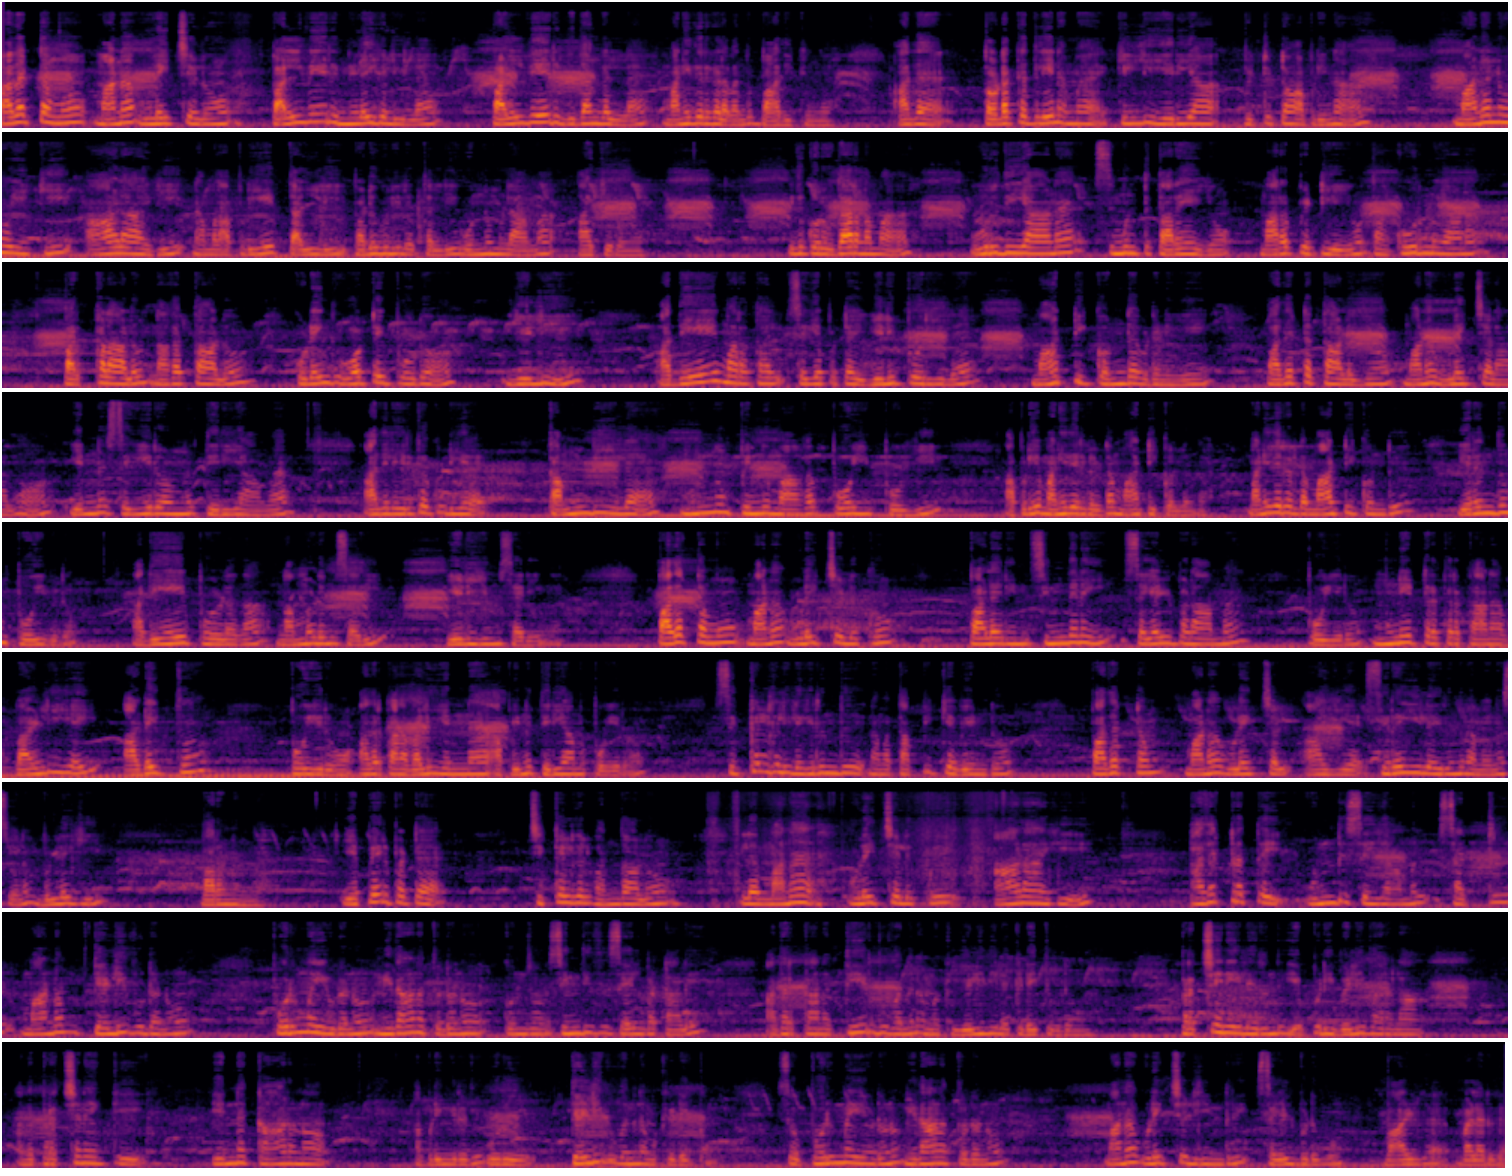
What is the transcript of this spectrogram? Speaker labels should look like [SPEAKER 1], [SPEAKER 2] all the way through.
[SPEAKER 1] பதட்டமும் மன உளைச்சலும் பல்வேறு நிலைகளில் பல்வேறு விதங்களில் மனிதர்களை வந்து பாதிக்குங்க. அதை தொடக்கத்திலே நம்ம கிள்ளி எரியா விட்டுட்டோம் அப்படின்னா மனநோய்க்கு ஆளாகி நம்மளை அப்படியே தள்ளி படுகொலியில் தள்ளி ஒன்றும் இல்லாமல் ஆக்கிடுங்க. இதுக்கு ஒரு உதாரணமாக உறுதியான சிமெண்ட் தரையையும் மரப்பெட்டியையும் தன் கூர்மையான பற்களாலும் நகத்தாலும் குடைந்து ஓட்டை போடும் எலி அதே மரத்தால் செய்யப்பட்ட எலிப்பொறியில் மாட்டிக்கொண்ட உடனேயே பதட்டத்தாலையும் மன உளைச்சலாலும் என்ன செய்கிறோம்னு தெரியாமல் அதில் இருக்கக்கூடிய கம்பியில் முன்னும் பின்னுமாக போய் போய் அப்படியே மனிதர்கள்ட்ட மாட்டிக்கொள்ளுங்க மனிதர்கள்ட்ட மாட்டிக்கொண்டு இறந்தும் போய்விடும். அதே போல தான் நம்மளும் சரி எலியும் சரிங்க. பதட்டமும் மன உளைச்சலுக்கும் பலரின் சிந்தனை செயல்படாமல் போயிடும் முன்னேற்றத்திற்கான வழியை அடைத்தும் போயிடுவோம் அதற்கான வழி என்ன அப்படின்னு தெரியாமல் போயிடுவோம் சிக்கல்களில் இருந்து நம்ம தப்பிக்க வேண்டும். பதட்டம் மன உளைச்சல் ஆகிய சிறையில் இருந்து நம்ம என்ன செய்யணும்? விலகி வரணுங்க. எப்பேற்பட்ட சிக்கல்கள் வந்தாலும் இல்லை மன உளைச்சலுக்கு ஆளாகி பதற்றத்தை உண்டு செய்யாமல் சற்று மனம் தெளிவுடனும் பொறுமையுடனும் நிதானத்துடனும் கொஞ்சம் சிந்தித்து செயல்பட்டாலே அதற்கான தீர்வு வந்து நமக்கு எளிதில் கிடைத்து விடும். பிரச்சனையிலிருந்து எப்படி வெளிவரலாம்? அந்த பிரச்சனைக்கு என்ன காரணம்? அப்படிங்கிறது ஒரு தெளிவு வந்து நமக்கு கிடைக்கும். ஸோ பொறுமையுடனும் நிதானத்துடனும் மன உளைச்சல் இன்றி செயல்படுவோம். வாழ்க வளர்க.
